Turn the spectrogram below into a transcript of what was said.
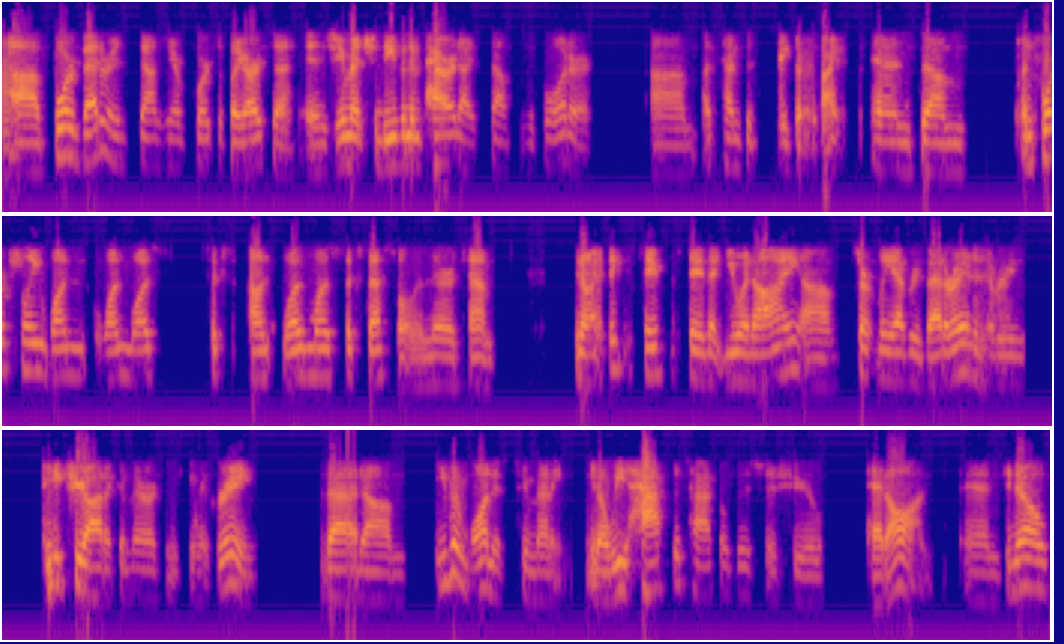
uh, four veterans down here in Puerto Vallarta, as you mentioned, even in Paradise, south of the border, um, attempted to take their life. And um, unfortunately, one one was one was successful in their attempt. You know, I think it's safe to say that you and I, um, certainly every veteran and every patriotic American can agree that um, even one is too many. You know, we have to tackle this issue head on. And you know,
